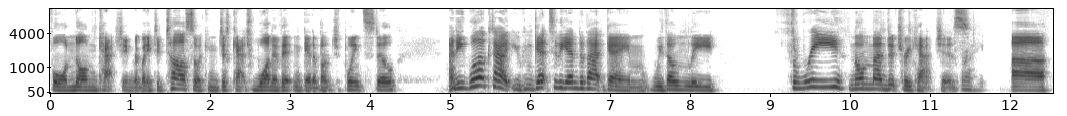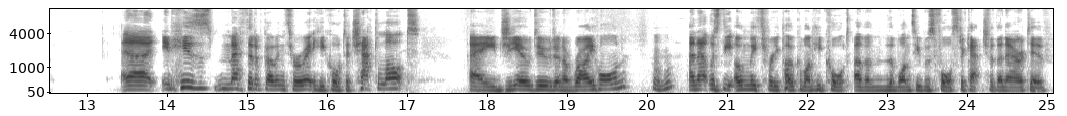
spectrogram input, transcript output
for non catching related tasks so I can just catch one of it and get a bunch of points still? And he worked out you can get to the end of that game with only three non mandatory catches. Right. Uh, uh, in his method of going through it, he caught a Chatot, a Geodude, and a Rhyhorn. Mhm. And that was the only three Pokemon he caught other than the ones he was forced to catch for the narrative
